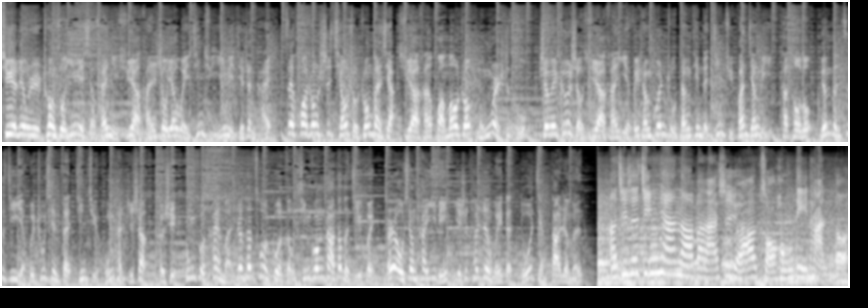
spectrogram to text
七月六日，创作音乐小才女徐雅涵受邀为金曲音乐节站台，在化妆师巧手装扮下，徐雅涵化猫妆，萌味十足。身为歌手，徐雅涵也非常关注当天的金曲颁奖礼。她透露，原本自己也会出现在金曲红毯之上，可是工作太满，让她错过走星光大道的机会。而偶像蔡依林也是她认为的夺奖大热门。啊，其实今天呢，本来是有要走红地毯的，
